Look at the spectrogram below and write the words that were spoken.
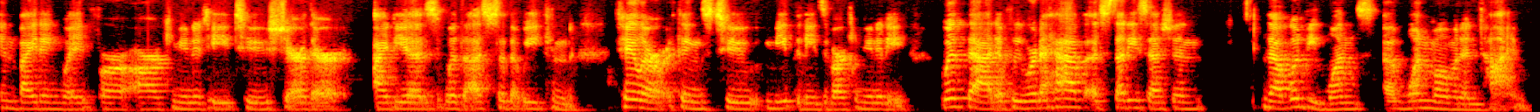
inviting way for our community to share their ideas with us so that we can tailor things to meet the needs of our community. With that, if we were to have a study session, that would be one, uh, one moment in time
